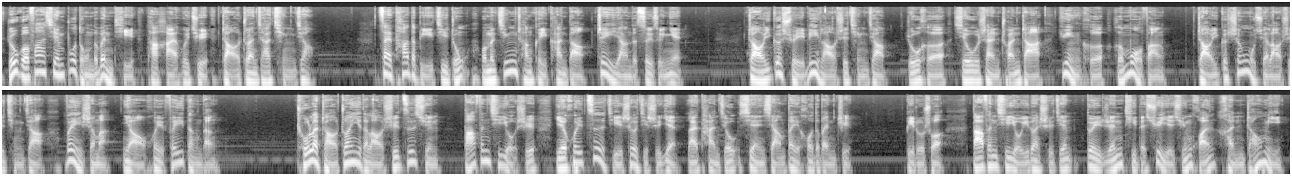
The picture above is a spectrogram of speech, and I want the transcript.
如果发现不懂的问题，他还会去找专家请教。在他的笔记中，我们经常可以看到这样的碎碎念：找一个水利老师请教如何修缮船闸、运河和磨坊；找一个生物学老师请教。为什么鸟会飞？等等。除了找专业的老师咨询，达芬奇有时也会自己设计实验来探究现象背后的本质。比如说，达芬奇有一段时间对人体的血液循环很着迷，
